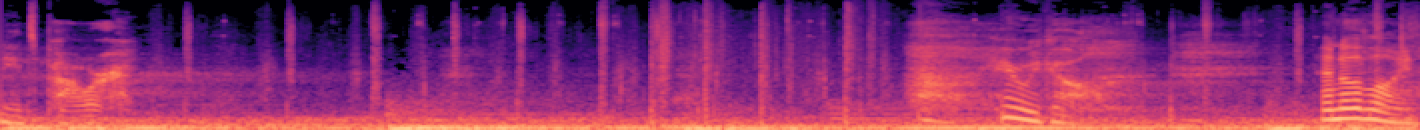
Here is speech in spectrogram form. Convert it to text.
Needs power. Here we go. End of the line.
